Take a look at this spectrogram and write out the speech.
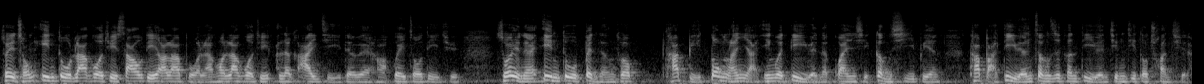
所以从印度拉过去沙特阿拉伯，然后拉过去那个埃及，对不对？哈，非洲地区，所以呢，印度变成说它比东南亚因为地缘的关系更西边，它把地缘政治跟地缘经济都串起来。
